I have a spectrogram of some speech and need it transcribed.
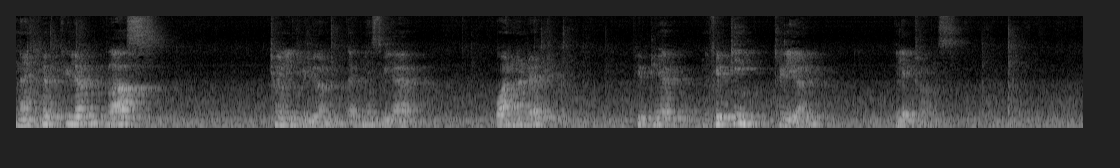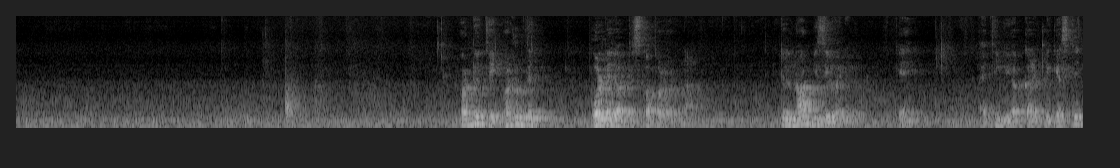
95 trillion plus 20 trillion. That means we have 150 15 trillion electrons What do you think? What will be the voltage of this copper rod now? It will not be zero anymore. Okay? I think you have correctly guessed it.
